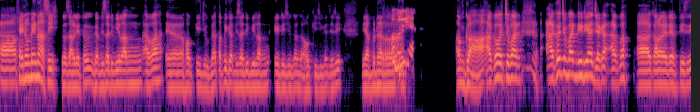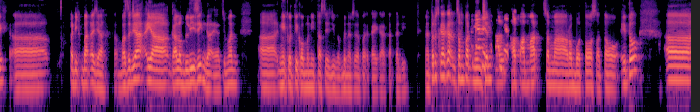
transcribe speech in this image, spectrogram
uh, fenomena sih Gozali itu. Nggak bisa dibilang apa ya, hoki juga tapi nggak bisa dibilang ide juga nggak hoki juga. Jadi ya benar. Oh, beli ya? enggak aku cuma aku cuma di dia aja kak apa uh, kalau NFT sih uh, penikmat aja. Maksudnya ya kalau beli sih enggak ya. Cuman uh, ngikuti komunitasnya juga. Benar kayak kakak tadi. Nah terus kakak sempat mention Alfamart sama Robotos atau itu Eh,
